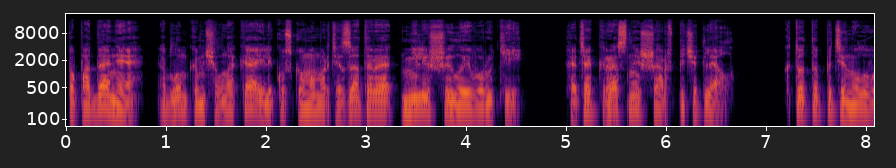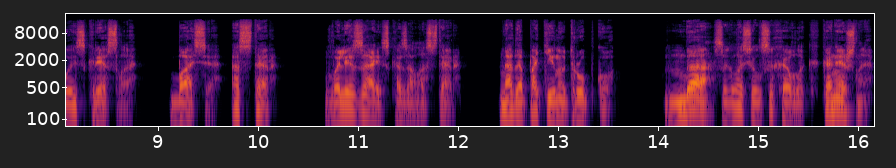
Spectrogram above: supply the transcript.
Попадание обломком челнока или куском амортизатора не лишило его руки, хотя красный шар впечатлял. Кто-то потянул его из кресла. «Бася, Астер». «Вылезай», — сказал Астер. «Надо покинуть рубку». «Да», — согласился Хевлок, — «конечно».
